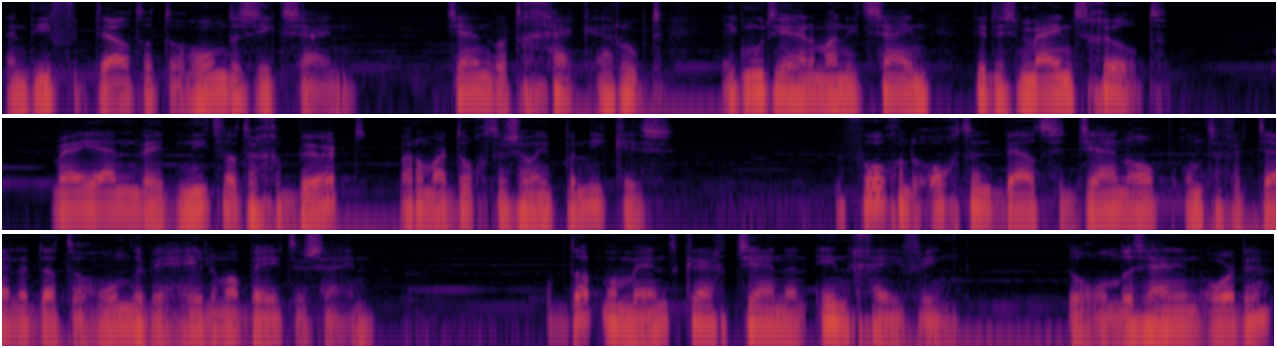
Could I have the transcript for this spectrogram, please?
en die vertelt dat de honden ziek zijn. Jen wordt gek en roept: Ik moet hier helemaal niet zijn, dit is mijn schuld. Marianne weet niet wat er gebeurt, waarom haar dochter zo in paniek is. De volgende ochtend belt ze Jan op om te vertellen dat de honden weer helemaal beter zijn. Op dat moment krijgt Jan een ingeving. De honden zijn in orde,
